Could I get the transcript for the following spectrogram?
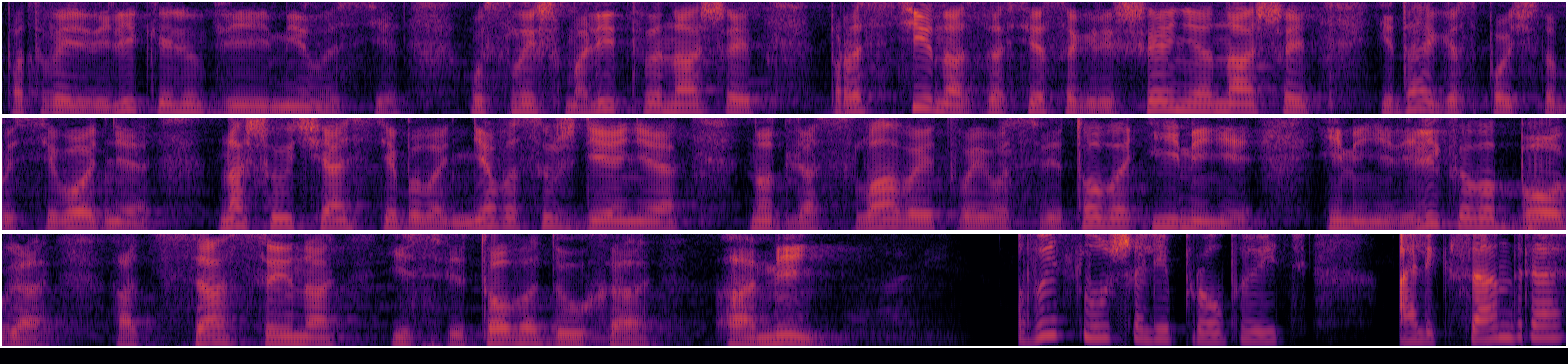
по Твоей великой любви и милости. Услышь молитвы наши, прости нас за все согрешения наши, и дай, Господь, чтобы сегодня наше участие было не в осуждении, но для славы Твоего святого имени, имени великого Бога, Отца, Сына и Святого Духа. Аминь. Вы слушали проповедь Александра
